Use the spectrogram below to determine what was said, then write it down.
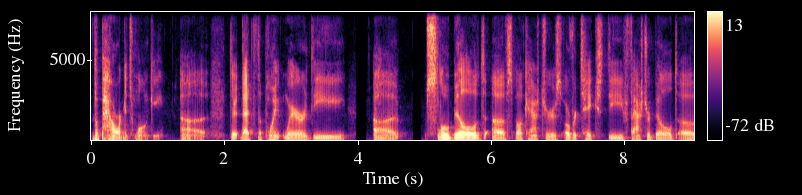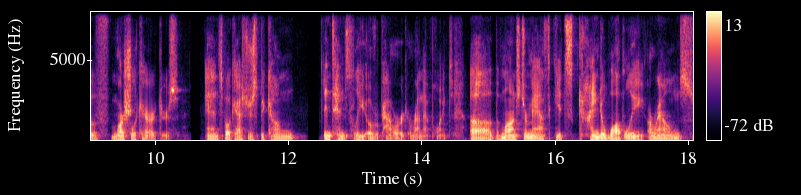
the power gets wonky. Uh, th- that's the point where the uh, slow build of spellcasters overtakes the faster build of martial characters and spellcasters become intensely overpowered around that point. Uh, the monster math gets kind of wobbly around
